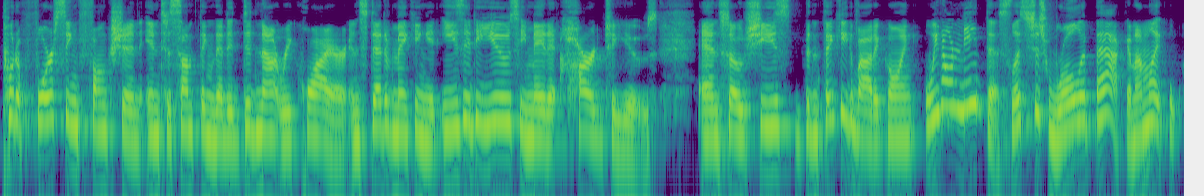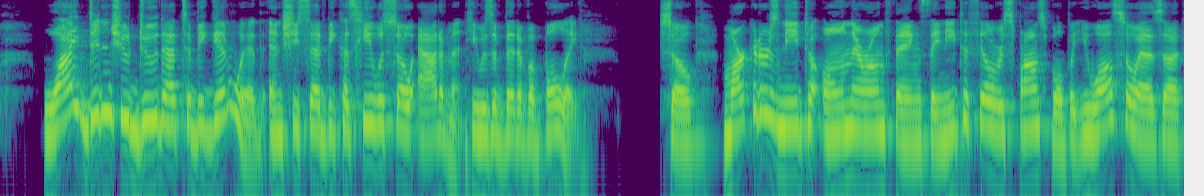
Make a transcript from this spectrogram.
put a forcing function into something that it did not require. Instead of making it easy to use, he made it hard to use. And so she's been thinking about it going, we don't need this. Let's just roll it back. And I'm like, why didn't you do that to begin with? And she said, because he was so adamant. He was a bit of a bully. So marketers need to own their own things. They need to feel responsible, but you also, as a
